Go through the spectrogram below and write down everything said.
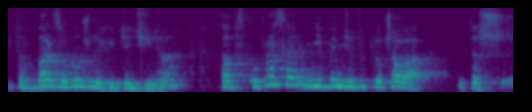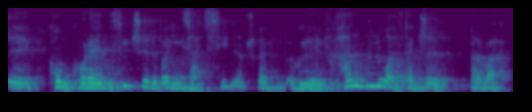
i to w bardzo różnych dziedzinach. Ta współpraca nie będzie wykluczała też y, konkurencji czy rywalizacji, na przykład w handlu, ale także w prawach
